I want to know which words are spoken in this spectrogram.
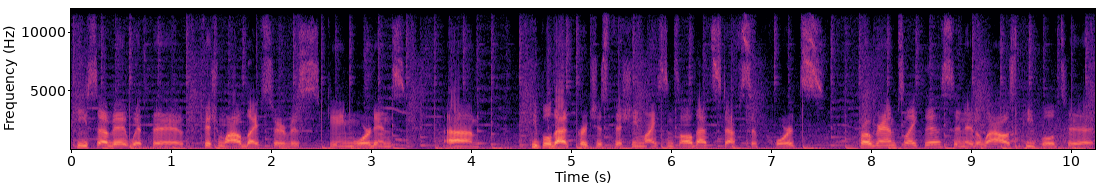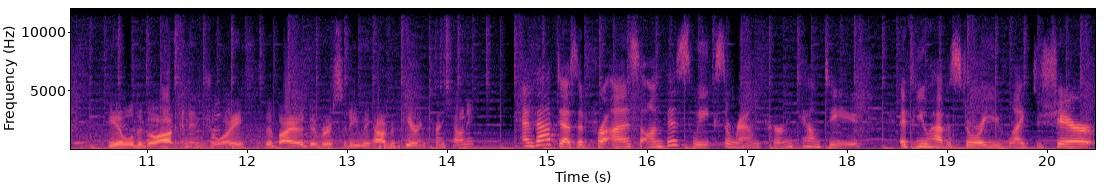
piece of it with the Fish and Wildlife Service, game wardens, um, people that purchase fishing license, all that stuff supports programs like this and it allows people to be able to go out and enjoy the biodiversity we have here in Kern County. And that does it for us on this week's Around Kern County. If you have a story you'd like to share,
